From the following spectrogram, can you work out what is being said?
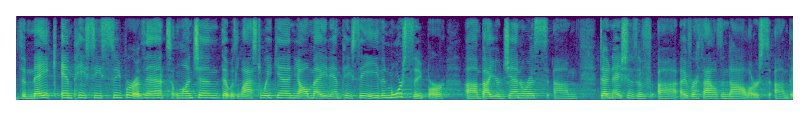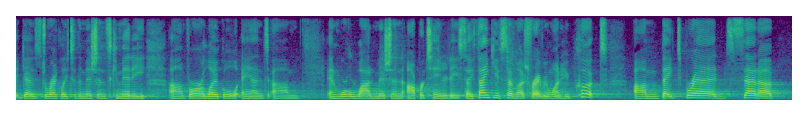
The Make MPC Super event luncheon that was last weekend, y'all made MPC even more super um, by your generous um, donations of uh, over $1,000 um, that goes directly to the missions committee um, for our local and um, and worldwide mission opportunities. So thank you so much for everyone who cooked, um, baked bread, set up,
